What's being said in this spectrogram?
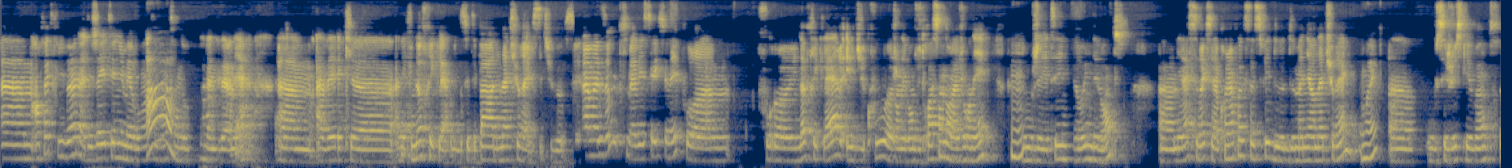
Euh, en fait, Riven a déjà été numéro 1 ah l'année dernière euh, avec euh, avec une offre éclair. Donc c'était pas naturel si tu veux. C'est Amazon qui m'avait sélectionné pour pour euh, une offre éclair et du coup j'en ai vendu 300 dans la journée. Mhm. Donc j'ai été numéro une des ventes. mais là c'est vrai que c'est la première fois que ça se fait de, de manière naturelle. Ouais. où c'est juste les ventes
